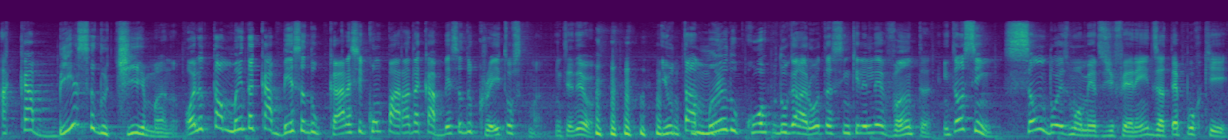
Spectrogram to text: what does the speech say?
a cabeça do Tyr, mano. Olha o tamanho da cabeça do cara se comparado à cabeça do Kratos, mano. Entendeu? e o tamanho do corpo do garoto assim que ele levanta. Então, assim, são dois momentos diferentes, até porque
